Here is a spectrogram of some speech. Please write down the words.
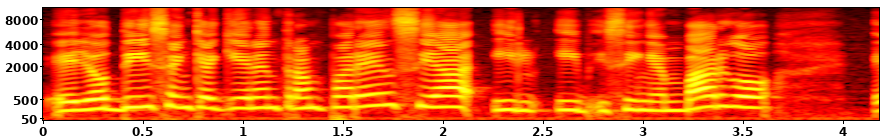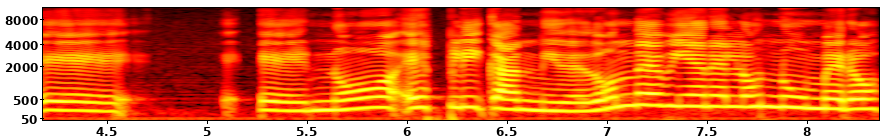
Ellos dicen que quieren transparencia y, sin embargo eh, eh, no explican ni de dónde vienen los números,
